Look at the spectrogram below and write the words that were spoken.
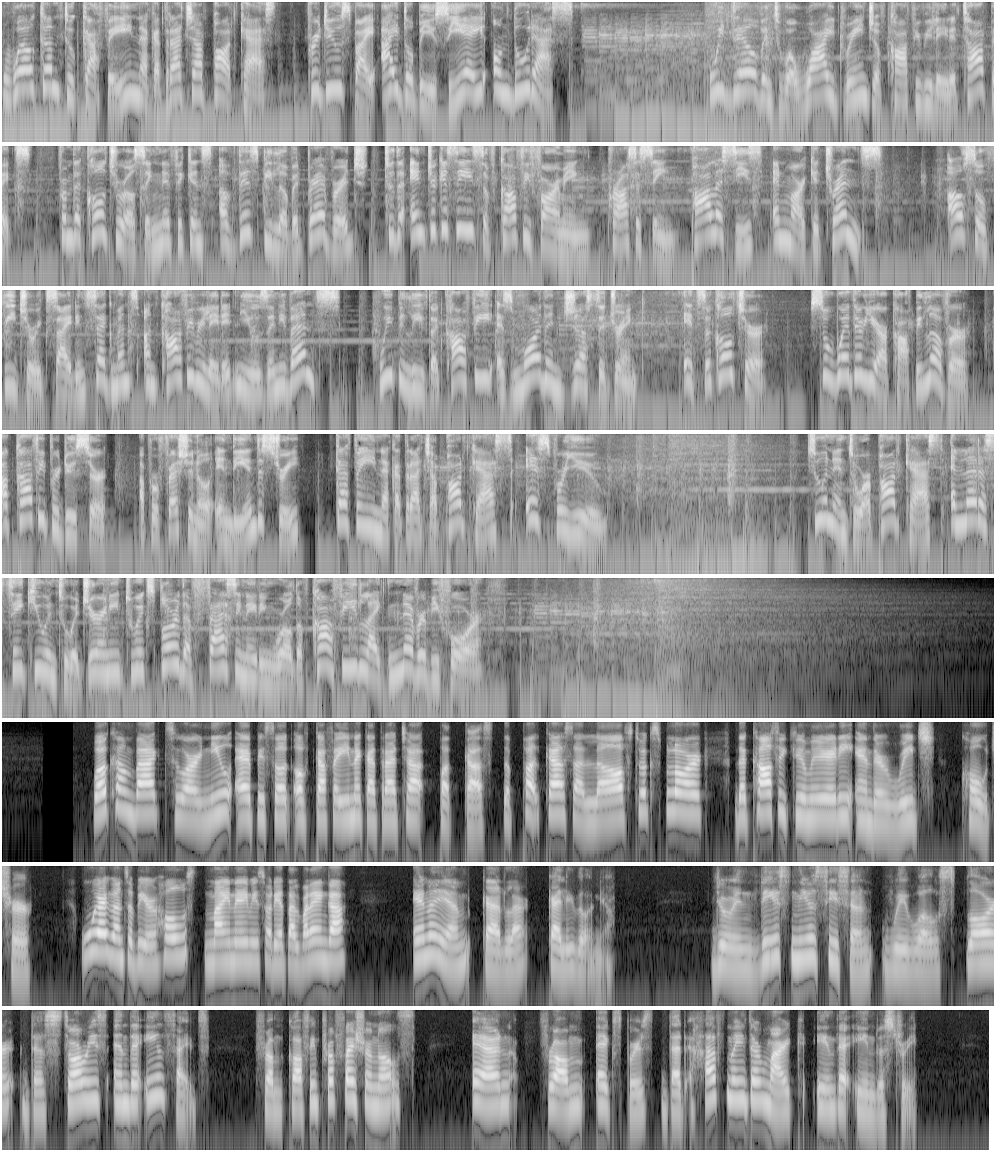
Welcome to Cafeína Catracha podcast, produced by IWCA Honduras. We delve into a wide range of coffee related topics, from the cultural significance of this beloved beverage to the intricacies of coffee farming, processing, policies, and market trends. Also, feature exciting segments on coffee related news and events. We believe that coffee is more than just a drink, it's a culture. So, whether you're a coffee lover, a coffee producer, a professional in the industry, Cafeína Catracha podcast is for you. Tune into our podcast and let us take you into a journey to explore the fascinating world of coffee like never before. Welcome back to our new episode of Cafeína Catracha podcast, the podcast that loves to explore the coffee community and their rich culture. We are going to be your host. My name is Orieta Alvarenga. And I am Carla Calidonia. During this new season, we will explore the stories and the insights from coffee professionals and from experts that have made their mark in the industry.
